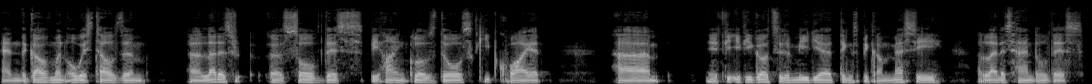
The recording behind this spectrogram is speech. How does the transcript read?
and the government always tells them, uh, "Let us uh, solve this behind closed doors. Keep quiet. Um, if if you go to the media, things become messy. Let us handle this."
